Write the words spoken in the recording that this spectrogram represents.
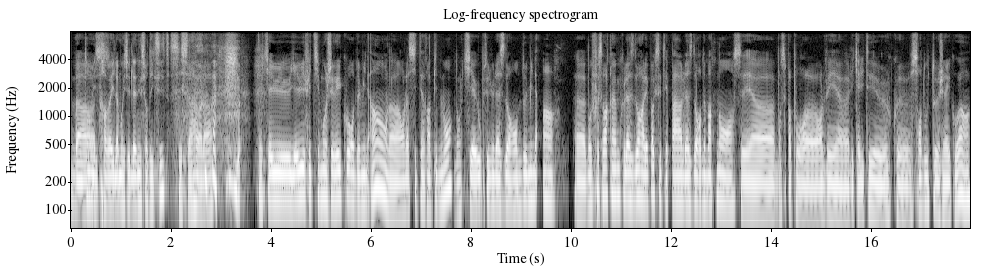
En bah, même temps, il travaille la moitié de l'année sur Dixit. C'est ça, voilà. Donc il y a eu, il y a eu effectivement Jericho en 2001, on l'a, on l'a cité rapidement. Donc il a obtenu l'As d'or en 2001. Euh, bon, il faut savoir quand même que l'As d'or à l'époque c'était pas l'As d'or de maintenant. hein. C'est euh, bon, c'est pas pour euh, enlever euh, les qualités que sans doute Jericho a, hein.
